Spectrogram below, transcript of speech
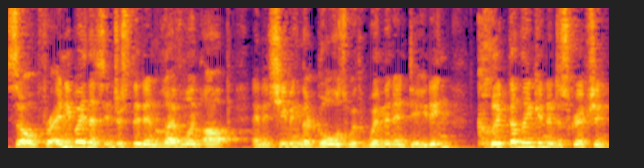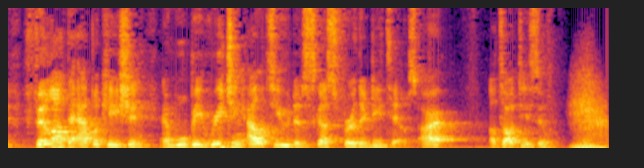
So for anybody that's interested in leveling up and achieving their goals with women and dating, click the link in the description, fill out the application, and we'll be reaching out to you to discuss further details. All right? I'll talk to you soon.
